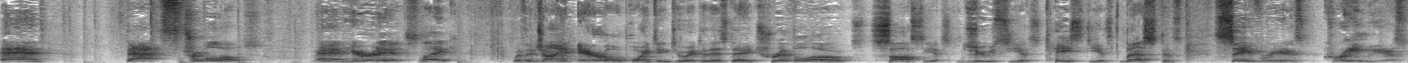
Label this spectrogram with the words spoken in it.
And that's triple O's. And here it is, like with a giant arrow pointing to it to this day. Triple O's, sauciest, juiciest, tastiest, bestest, savoriest, creamiest,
